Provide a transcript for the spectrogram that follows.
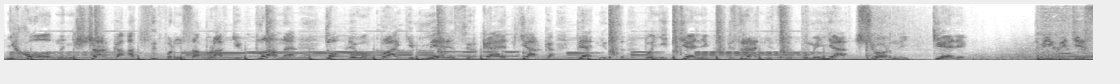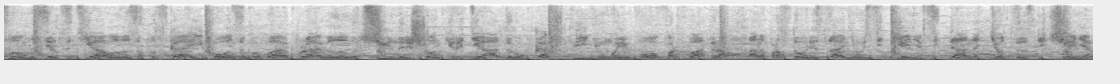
Не холодно, не жарко, а цифр на заправке. Главное, топливо в баке Мерин сверкает ярко. Пятница, понедельник, без разницы У меня черный гелик Двигатель словно сердце дьявола Запуская его, забываю правила Лучи на решетке радиатора Укажут линию моего фарфатера А на просторе заднего сиденья Всегда найдется развлечение.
